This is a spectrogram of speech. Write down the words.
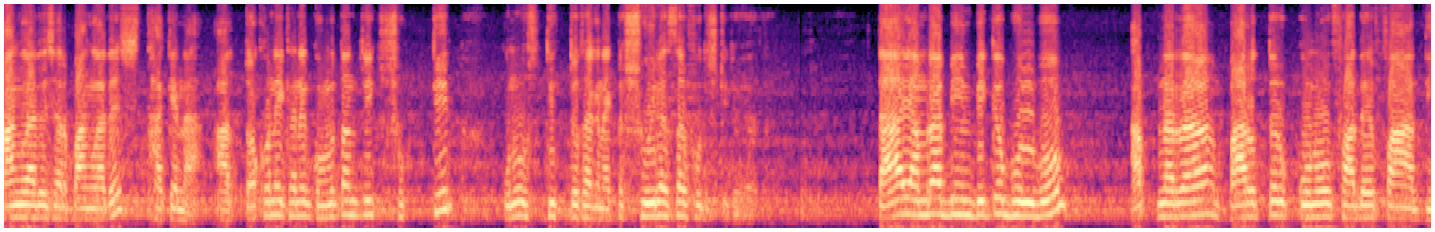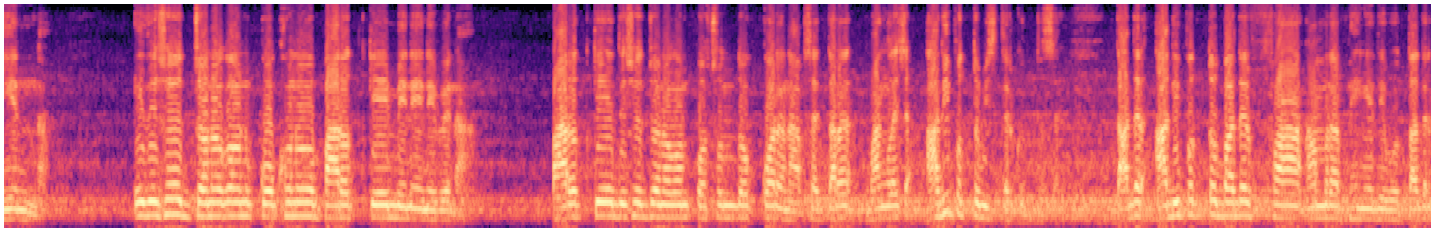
বাংলাদেশ আর বাংলাদেশ থাকে না। আর তখন এখানে গণতান্ত্রিক শক্তির কোনো অস্তিত্ব থাকে না, একটা স্বৈরাচার প্রতিষ্ঠিত হয়ে যায়। তাই আমরা বিএনপিকে বলব, আপনারা ভারতের কোনো ফাঁদে ফা দিয়েন না। এদেশের জনগণ কখনো ভারতকে মেনে নেবে না। ভারতকে দেশের জনগণ পছন্দ করে না। চায় তারা বাংলাদেশে আধিপত্য বিস্তার করতে চায় তাদের আধিপত্যবাদের ফা আমরা ভেঙে দেব, তাদের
